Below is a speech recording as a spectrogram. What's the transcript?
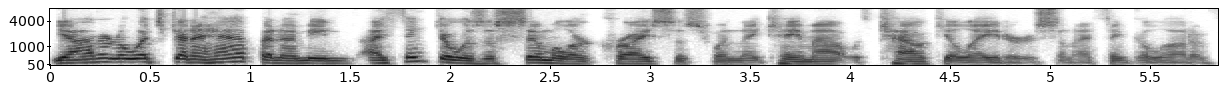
yeah, I don't know what's going to happen. I mean, I think there was a similar crisis when they came out with calculators, and I think a lot of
